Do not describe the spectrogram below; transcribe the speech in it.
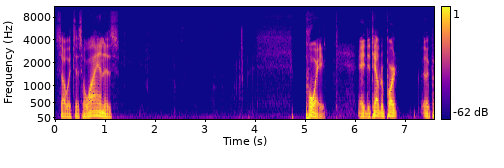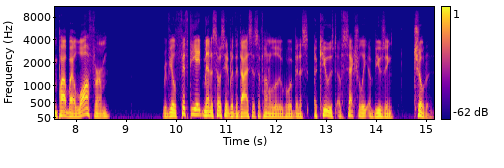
So it's as Hawaiian as poi. A detailed report uh, compiled by a law firm revealed 58 men associated with the Diocese of Honolulu who have been as- accused of sexually abusing children.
